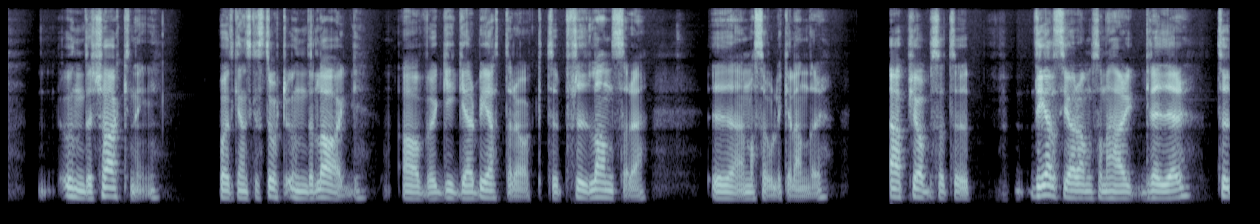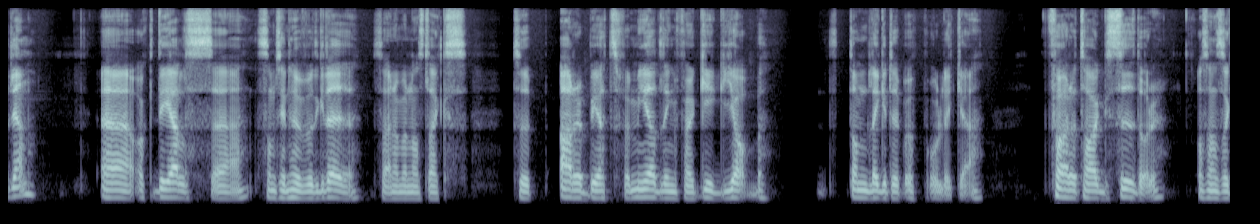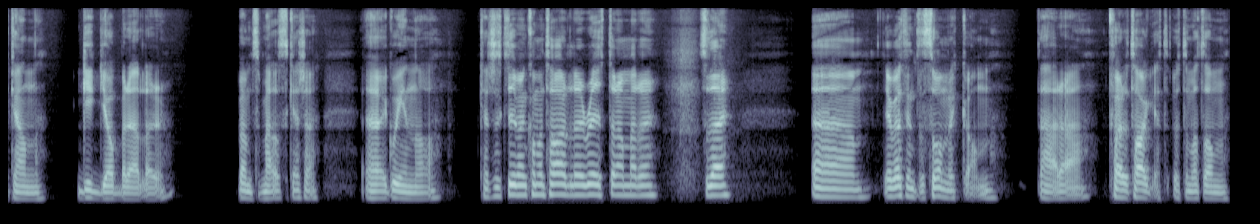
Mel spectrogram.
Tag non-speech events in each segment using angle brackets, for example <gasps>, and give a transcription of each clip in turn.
undersökning på ett ganska stort underlag av gigarbetare och typ frilansare i en massa olika länder. AppJobs är typ, dels gör de sådana här grejer tydligen eh, och dels eh, som sin huvudgrej så är de väl någon slags typ arbetsförmedling för gigjobb. De lägger typ upp olika företagssidor och sen så kan gigjobbare eller vem som helst kanske eh, gå in och kanske skriva en kommentar eller ratea dem eller sådär. Eh, jag vet inte så mycket om det här eh, företaget utom att de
